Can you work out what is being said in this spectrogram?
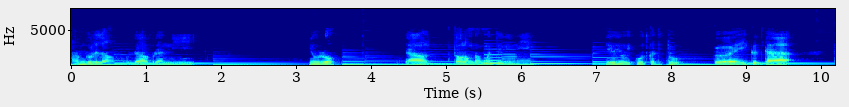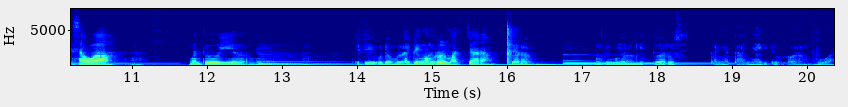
alhamdulillah udah berani nyuruh. Ya tolong dong bantuin ini. Yuk yuk ikut ke itu ke eh, ikut ke ke sawah. Bantu iya jadi udah mulai tapi ngobrol mah jarang. Jarang. Mungkin ya gitu harus tanya-tanya gitu ke orang tua.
